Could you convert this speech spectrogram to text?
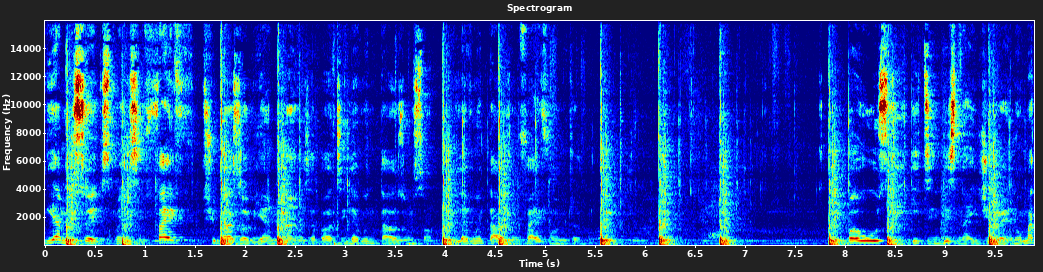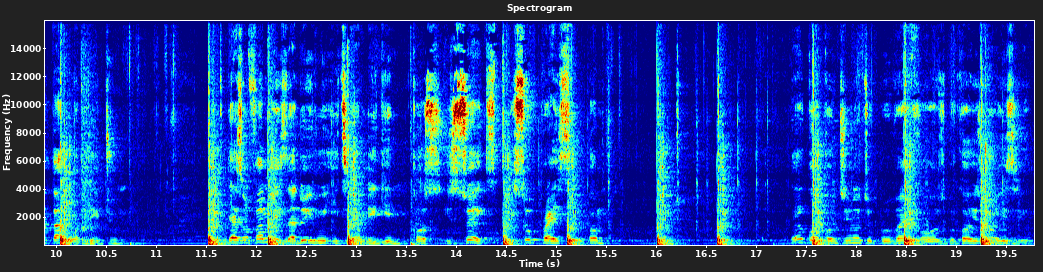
Yam is so expensive. Five tubers of yam now is about eleven thousand some eleven thousand five hundred. But we'll still eat in this Nigeria no matter what they do. There are some families that don't even eat yam again because it's so it's so pricey. Come, let God continue to provide for us because it's not easy.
